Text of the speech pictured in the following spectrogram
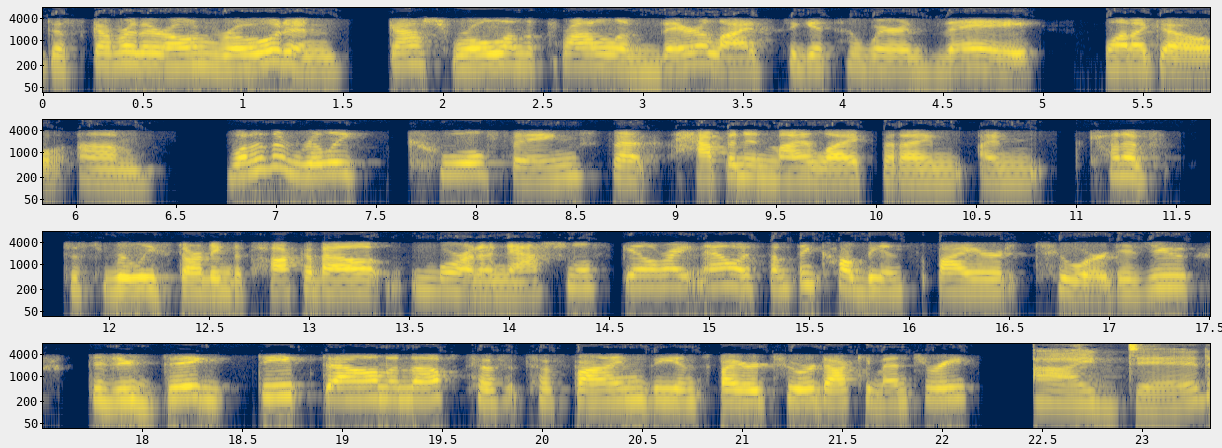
discover their own road and, gosh, roll on the throttle of their lives to get to where they want to go. Um, one of the really cool things that happened in my life that I'm I'm kind of just really starting to talk about more on a national scale right now is something called the Inspired Tour. Did you did you dig deep down enough to to find the Inspired Tour documentary? I did,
